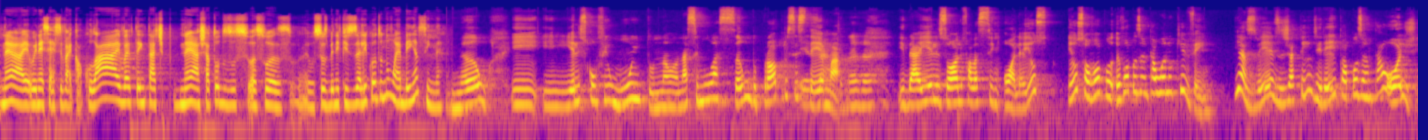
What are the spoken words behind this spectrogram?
né, o INSS vai calcular e vai tentar, tipo, né, achar todos os, as suas, os seus benefícios ali, quando não é bem assim, né? Não. E, e eles confiam muito na, na, simulação do próprio sistema. Uhum. E daí eles olham e falam assim: olha, eu, eu só vou, eu vou aposentar o ano que vem. E às vezes já tem direito a aposentar hoje.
